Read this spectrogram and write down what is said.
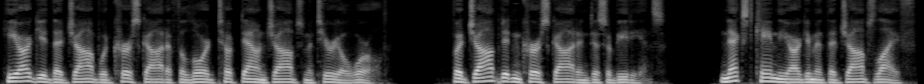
He argued that Job would curse God if the Lord took down Job's material world. But Job didn't curse God in disobedience. Next came the argument that Job's life,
